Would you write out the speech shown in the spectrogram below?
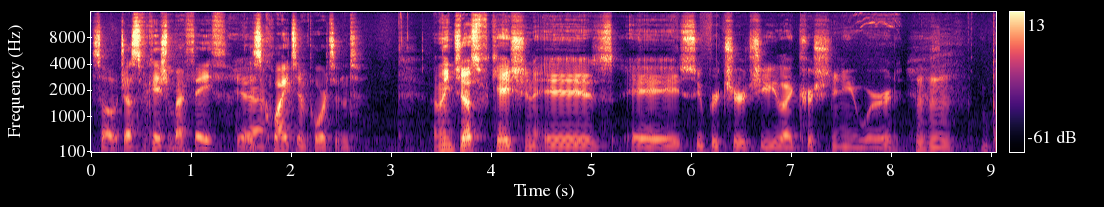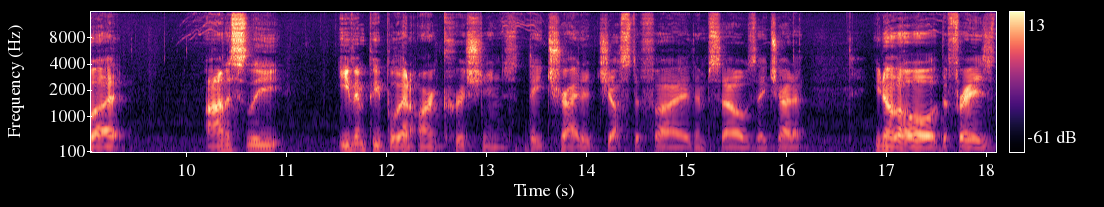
so justification by faith is quite important I think justification is a super churchy, like Christiany word, mm-hmm. but honestly, even people that aren't Christians, they try to justify themselves. They try to, you know, the whole the phrase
